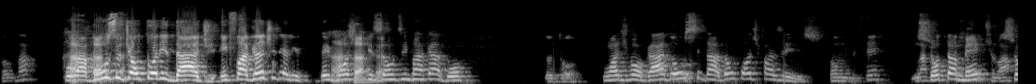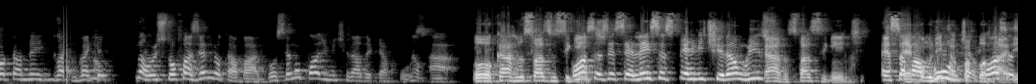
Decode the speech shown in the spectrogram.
vamos lá? por Ah, abuso de autoridade, em flagrante delito. Tem Ah, voz de tá, prisão do desembargador. Doutor, Um advogado ou um cidadão pode fazer isso. vamos descer? O senhor também, o senhor também vai, vai Não. querer- Não, eu estou fazendo meu trabalho. Você não pode me tirar daqui a Não, força. ah, ô Carlos, faz o seguinte. Vossas Excelências permitirão isso? Carlos, faz o seguinte. essa É, balbúrdia? a Vossas,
